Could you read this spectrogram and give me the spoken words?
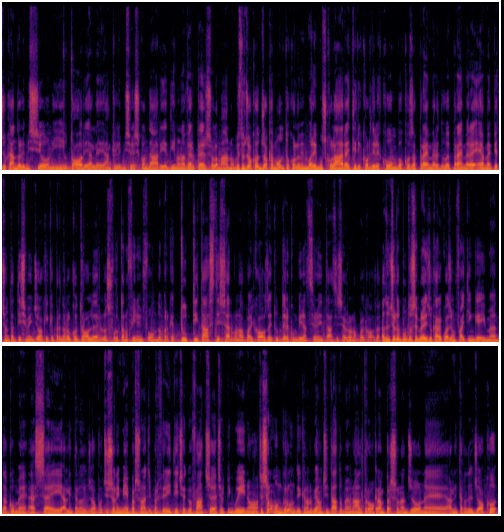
rigiocando le missioni tutorial e anche le missioni secondarie di non aver perso la mano. Questo gioco gioca molto con la memoria muscolare, ti ricordi le combo, cosa premere, dove premere e a me piacciono tantissimo i giochi che prendono il controller e lo sfruttano fino in fondo perché tutti i tasti servono a qualcosa e tutte le combinazioni di tasti servono a qualcosa. Ad un certo punto sembra di giocare quasi un fighting game da come eh, sei all'interno del gioco. Ci sono i miei personaggi preferiti, c'è due facce, c'è il pinguino, c'è Solomon Grundy che non abbiamo citato ma è un altro gran personaggione all'interno del gioco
